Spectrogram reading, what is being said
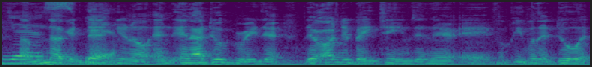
Yes. of nugget that Yeah. you know, and, and I do agree that there are debate teams and there uh, for people that do it.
